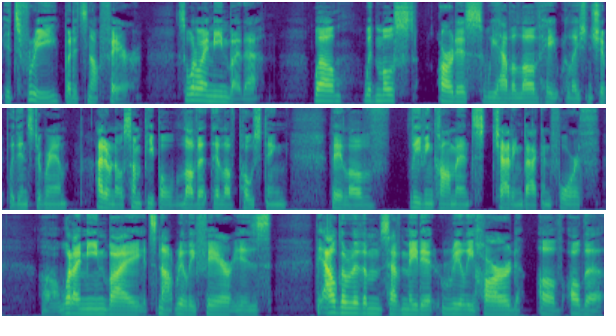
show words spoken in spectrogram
It's free, but it's not fair. So, what do I mean by that? Well, with most artists, we have a love hate relationship with Instagram. I don't know, some people love it, they love posting, they love leaving comments, chatting back and forth. Uh, what I mean by it's not really fair is the algorithms have made it really hard of all the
